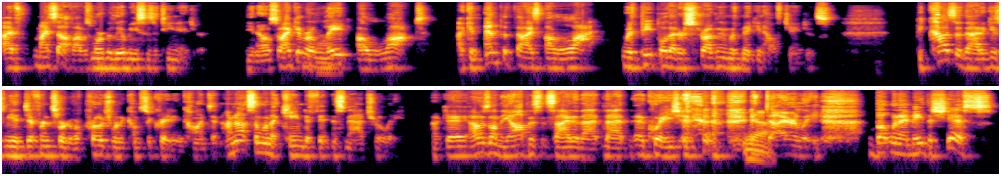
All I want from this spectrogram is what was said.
I've myself, I was morbidly obese as a teenager you know? So i can relate a lot. I can empathize a lot with people that are struggling with making health changes. Because of that it gives me a different sort of approach when it comes to creating content. I'm not someone that came to fitness naturally okay? I was on the opposite side of that that equation yeah. entirely. But when i made the shifts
